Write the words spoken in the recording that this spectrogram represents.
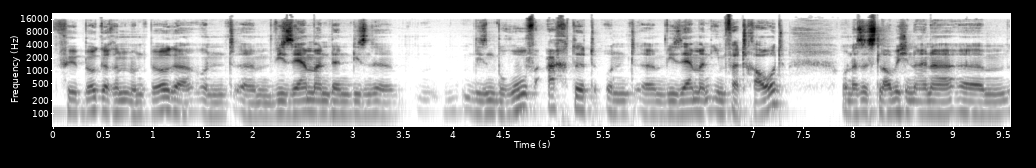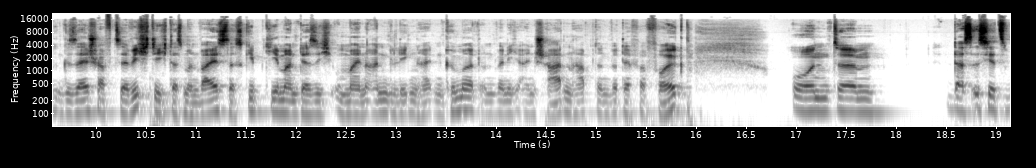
für Bürgerinnen und Bürger und ähm, wie sehr man denn diese, diesen Beruf achtet und ähm, wie sehr man ihm vertraut. Und das ist, glaube ich, in einer ähm, Gesellschaft sehr wichtig, dass man weiß, das gibt jemand, der sich um meine Angelegenheiten kümmert und wenn ich einen Schaden habe, dann wird er verfolgt. Und ähm, das ist jetzt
